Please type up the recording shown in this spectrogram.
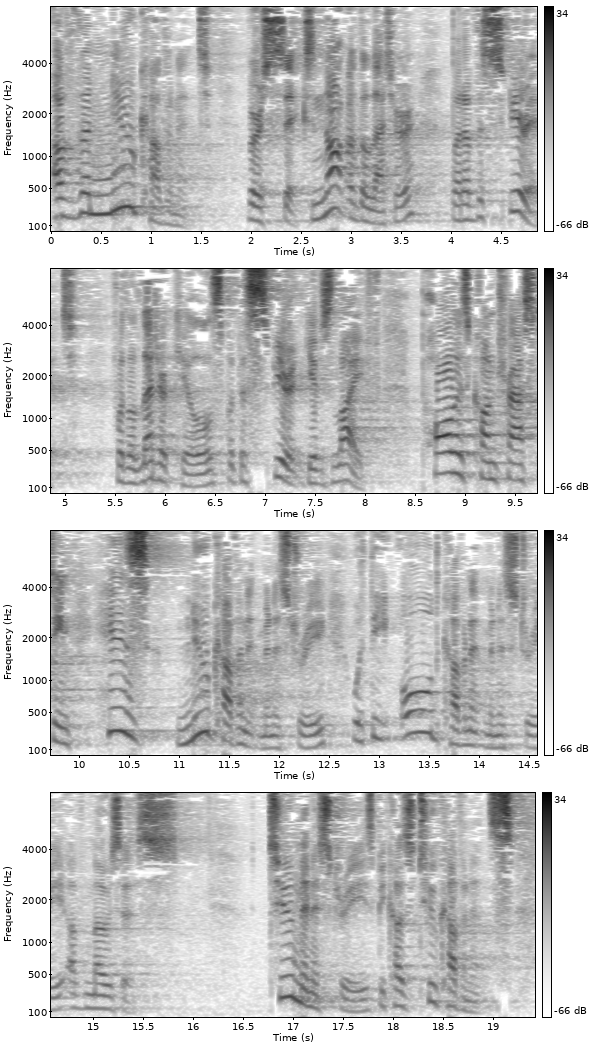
of the new covenant. Verse 6, not of the letter, but of the Spirit. For the letter kills, but the Spirit gives life. Paul is contrasting his new covenant ministry with the old covenant ministry of Moses. Two ministries because two covenants.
